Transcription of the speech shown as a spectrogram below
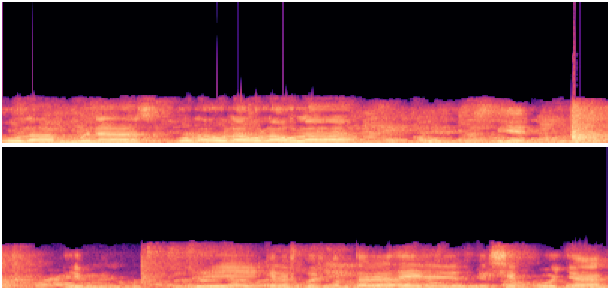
Hola, muy buenas. Hola, hola, hola, hola. Bien. Em, eh, ¿Qué nos puedes contar del Sequoia?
